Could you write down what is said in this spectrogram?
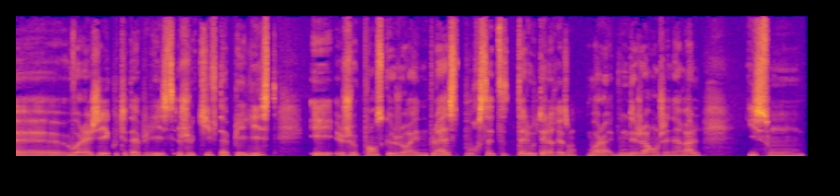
euh, voilà, j'ai écouté ta playlist, je kiffe ta playlist, et je pense que j'aurai une place pour cette telle ou telle raison. Voilà. Donc déjà, en général, ils sont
